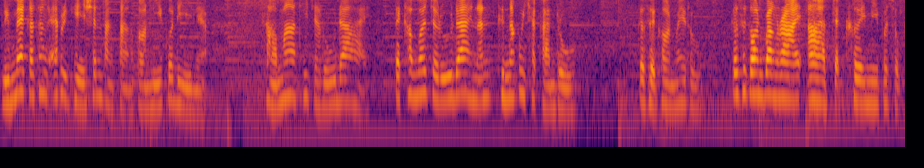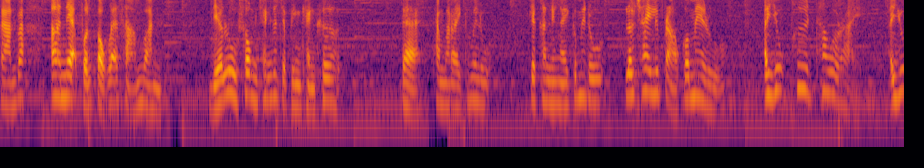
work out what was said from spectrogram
หรือแม้กระทั่งแอปพลิเคชันต่างๆ ตอนนี้ก็ดีเนี่ยสามารถที่จะรู้ได้ แต่คำว่าจะรู้ได้นั้นคือนักวิชาการรู้ เกษตรกรไม่รู้ เกษตรกรบางรายอาจจะเคยมีประสบการณ์ว่าอ่าเนี่ยฝนตกและสามวัน เดี๋ยวลูกส้มฉันก็จะเป็นแคนเคอร์แต่ทำอะไรก็ไม่รู้ จะคันยังไงก็ไม่รู้ แล้วใช่หรือเปล่าก็ไม่รู้ อายุพืชเท่าไหร่ อายุ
